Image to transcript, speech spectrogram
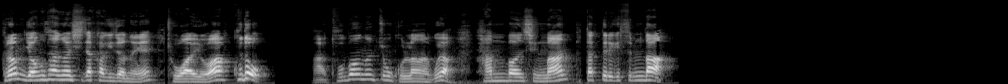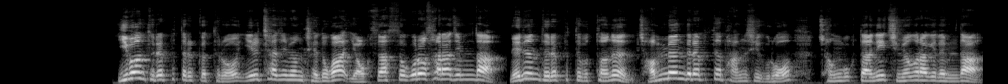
그럼 영상을 시작하기 전에 좋아요와 구독! 아, 두 번은 좀 곤란하고요. 한 번씩만 부탁드리겠습니다. 이번 드래프트를 끝으로 1차 지명 제도가 역사 속으로 사라집니다. 내년 드래프트부터는 전면 드래프트 방식으로 전국 단위 지명을 하게 됩니다.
